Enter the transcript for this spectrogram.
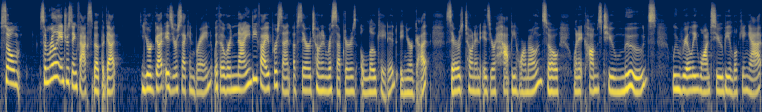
So, some really interesting facts about the gut. Your gut is your second brain, with over 95% of serotonin receptors located in your gut. Serotonin is your happy hormone. So, when it comes to moods, we really want to be looking at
